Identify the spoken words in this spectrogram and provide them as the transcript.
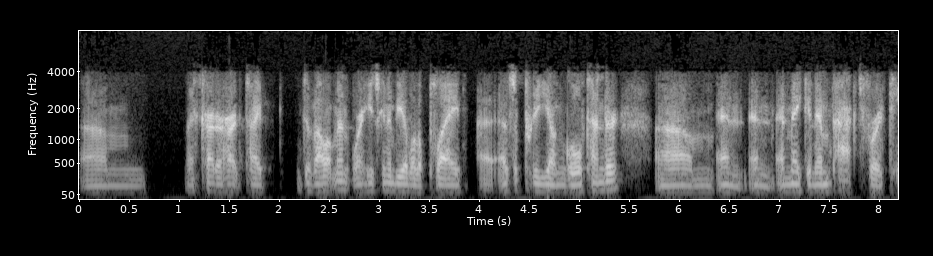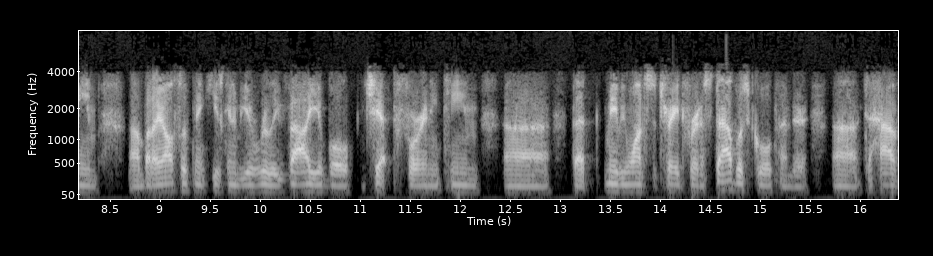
um, a Carter Hart type development where he's going to be able to play uh, as a pretty young goaltender um, and, and and make an impact for a team. Uh, but I also think he's going to be a really valuable chip for any team uh, that maybe wants to trade for an established goaltender uh, to have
